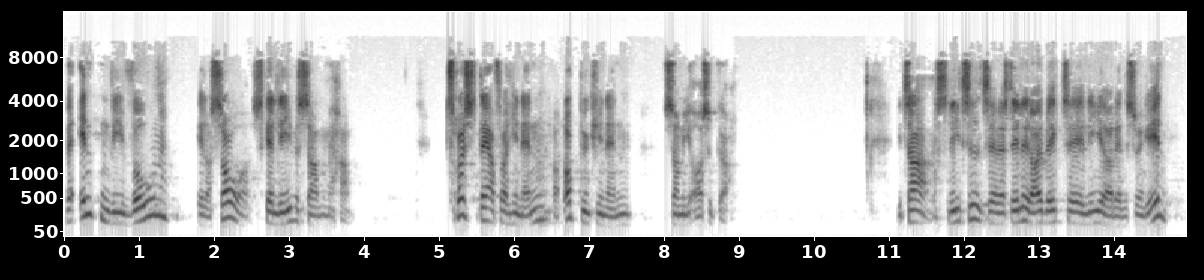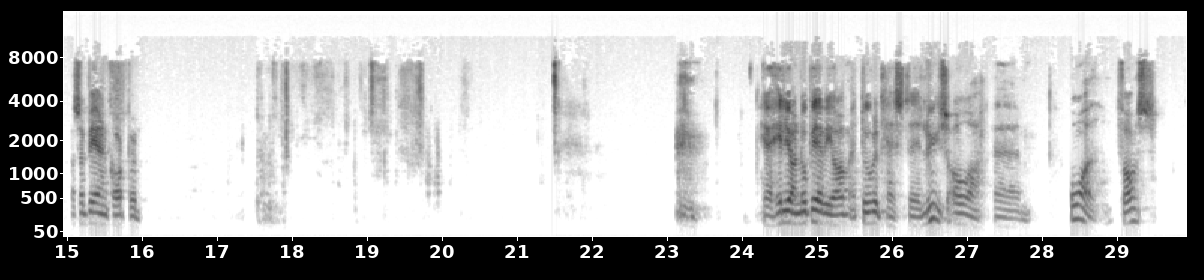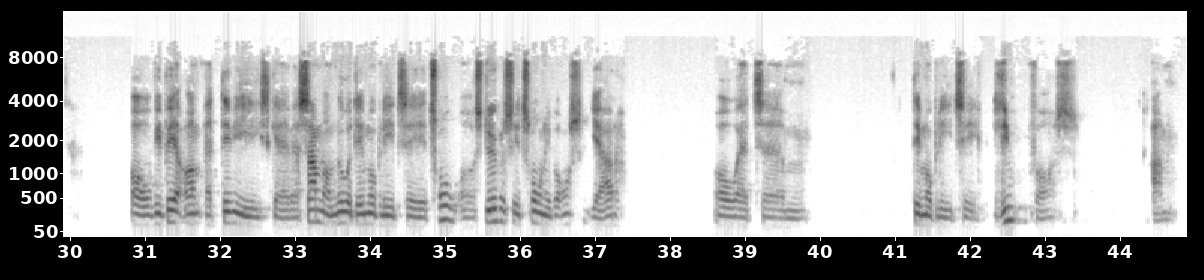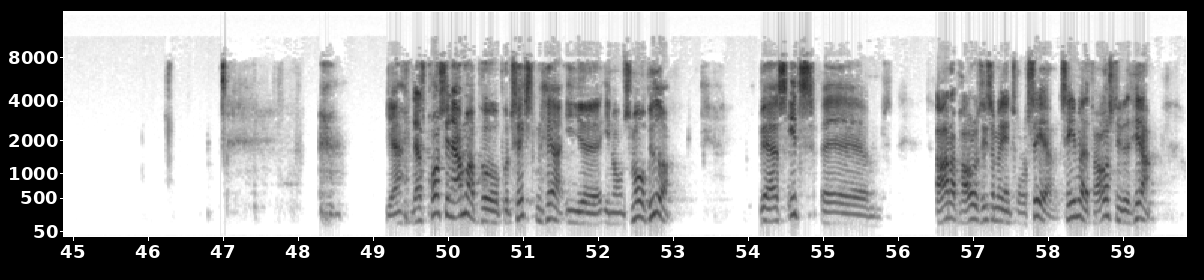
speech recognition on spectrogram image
hvad enten vi er vågne eller sover, skal leve sammen med ham. Trøst derfor hinanden og opbyg hinanden, som I også gør. Vi tager os lige tid til at være stille et øjeblik til lige at lade det synke ind, og så beder jeg en kort bøn. Her Helion, nu beder vi om, at du vil kaste øh, lys over øh, ordet for os. Og vi beder om, at det vi skal være sammen om nu, at det må blive til tro og styrkelse i troen i vores hjerter. Og at øh, det må blive til liv for os. Amen. Ja, lad os prøve at se nærmere på, på teksten her i, øh, i nogle små bidder. Vers 1 øh, starter Paulus ligesom med at introducere temaet for afsnittet her.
